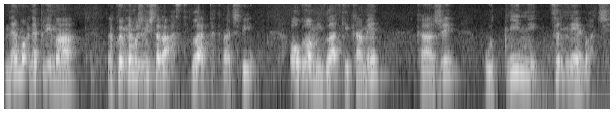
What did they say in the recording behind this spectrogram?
ne, mo, ne prima, na kojem ne može ništa rasti, glatak, znači fin. Ogromni glatki kamen, kaže, u tmini crne noći.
